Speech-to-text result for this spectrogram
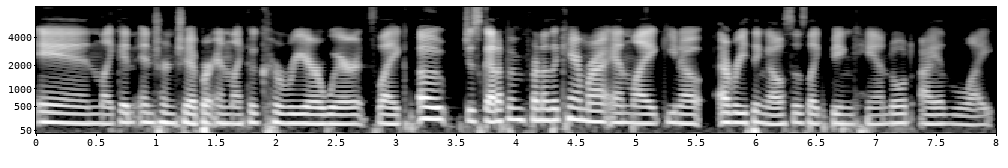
in like an internship or in like a career where it's like oh just get up in front of the camera and like you know everything else is like being handled. I like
